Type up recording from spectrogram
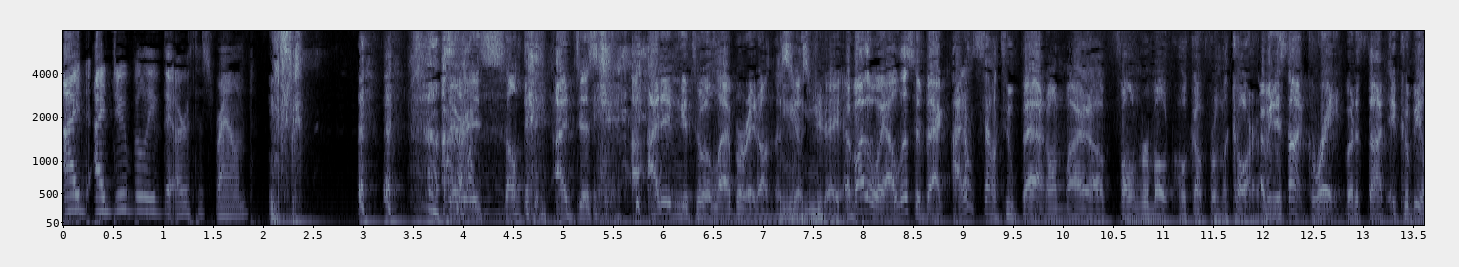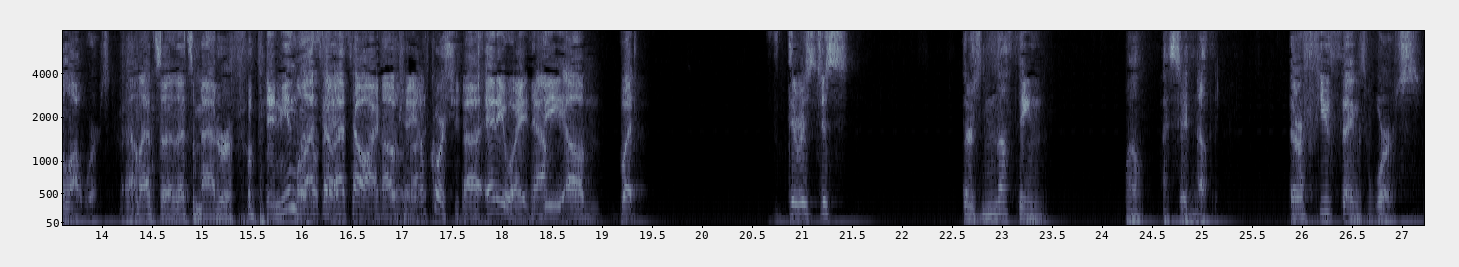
I I do believe the Earth is round. there is something. I just I, I didn't get to elaborate on this yesterday. And by the way, I listened back. I don't sound too bad on my uh, phone remote hookup from the car. I mean, it's not great, but it's not. It could be a lot worse. Well, that's a that's a matter of opinion. Well, that's okay. how that's how I feel. Okay, of course you do. Uh, anyway, Yeah. the um, but there is just there's nothing. Well, I said nothing. There are a few things worse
